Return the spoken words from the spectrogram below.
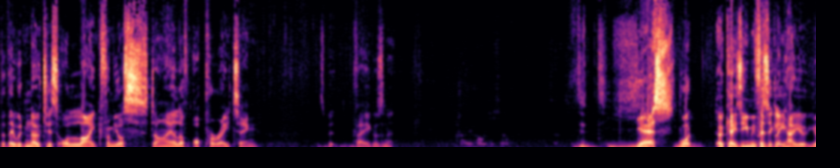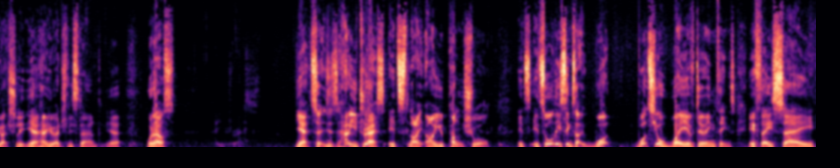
that they would notice or like from your style of operating? It's a bit vague, wasn't it? How you hold yourself. Yes. What? Okay. So you mean physically? How you, you actually? Yeah. How you actually stand? Yeah. What else? How you dress? Yeah, so it's how you dress. It's like, are you punctual? It's it's all these things. Like, what what's your way of doing things? If they say,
